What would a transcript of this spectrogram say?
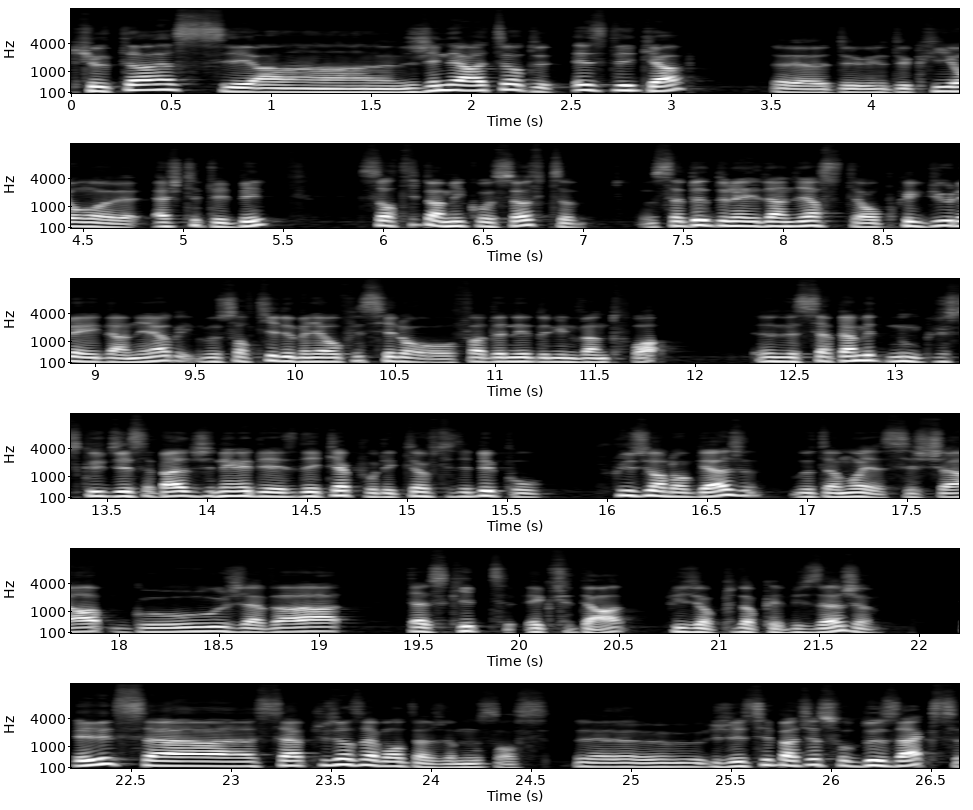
Kyoto, c'est un générateur de SDK euh, de, clients HTTP euh, sorti par Microsoft. Ça date de l'année dernière, c'était en preview l'année dernière. Il est sorti de manière officielle en, fin d'année 2023. Euh, ça permet, donc, ce que je disais, ça permet de générer des SDK pour des clients HTTP pour plusieurs langages, notamment il y a C Sharp, Go, Java, TypeScript, etc. Plusieurs, plusieurs cas d'usage. Et ça, ça, a plusieurs avantages, à mon sens. Euh, J'ai essayé de partir sur deux axes.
